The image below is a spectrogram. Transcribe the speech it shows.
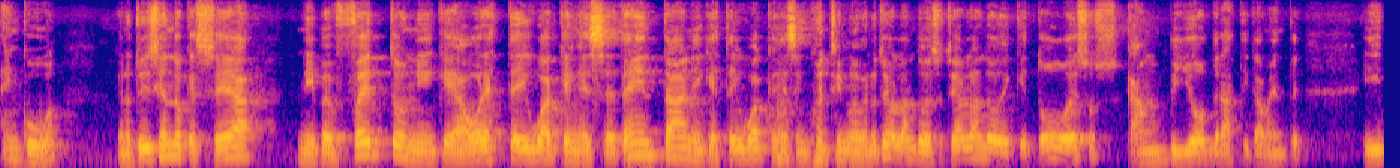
en Cuba. Que no estoy diciendo que sea ni perfecto, ni que ahora esté igual que en el 70, ni que esté igual que en el 59. No estoy hablando de eso, estoy hablando de que todo eso cambió drásticamente y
